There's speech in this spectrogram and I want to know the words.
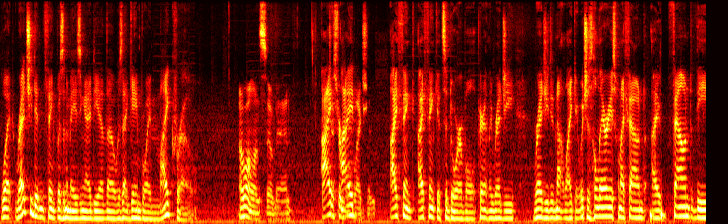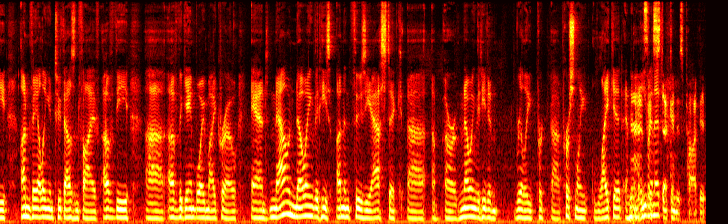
what Reggie didn't think was an amazing idea though was that Game Boy Micro. I want one so bad. I just for my collection. I think I think it's adorable. Apparently Reggie Reggie did not like it, which is hilarious. When I found I found the unveiling in 2005 of the uh, of the Game Boy Micro, and now knowing that he's unenthusiastic, uh, or knowing that he didn't really per, uh, personally like it and nah, believe like in it, stuck in his pocket.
